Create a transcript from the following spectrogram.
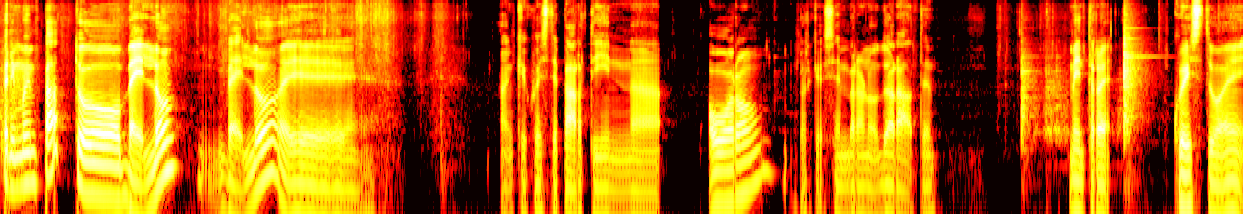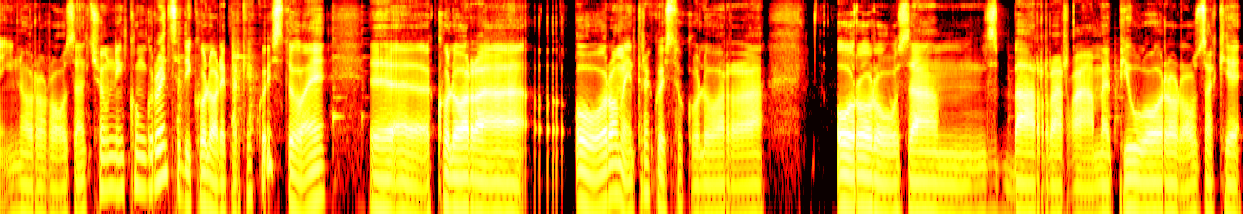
primo impatto bello, bello e anche queste parti in uh, oro perché sembrano dorate. Mentre questo è in oro rosa. C'è un'incongruenza di colore perché questo è eh, color oro mentre questo color oro rosa mm, sbarra rame, più oro rosa che,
